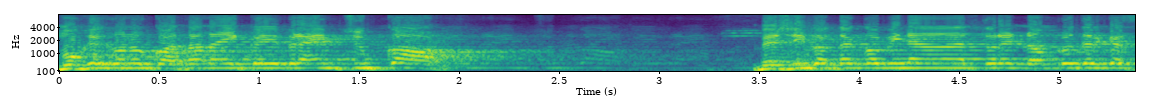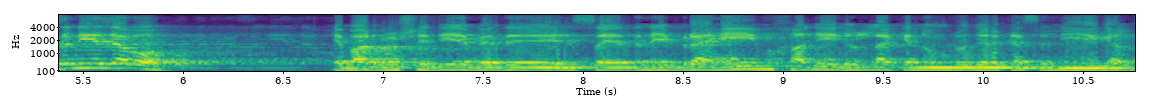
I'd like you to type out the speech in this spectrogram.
মুখে কোনো কথা নাই কই ইব্রাহিম চুপ কর। বেশি কথা কবি না তোরে নমরুদের কাছে নিয়ে যাব। এবার রশি দিয়ে বেঁধে সৈয়দন ইব্রাহিম খালিলুল্লাহকে নমরুদের কাছে নিয়ে গেল।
